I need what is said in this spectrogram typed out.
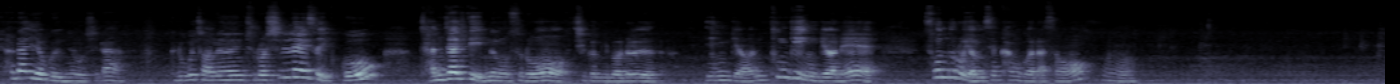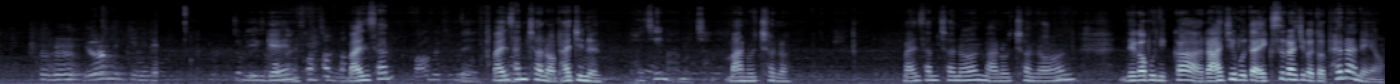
편하려고 입는 옷이라 그리고 저는 주로 실내에서 입고 잠잘 때 입는 옷으로 지금 이거를 인견 풍기 인견에 손으로 염색한 거라서 어. 이런 느낌이네 이게 만삼? 네. 만삼천 원 바지는 바지 15,000원. 만 오천 원 만삼천 원 만오천 원. 내가 보니까 라지보다 엑스라지가 더 편하네요.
